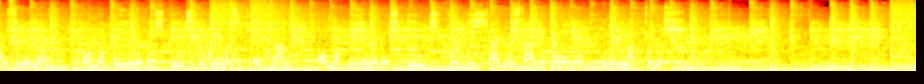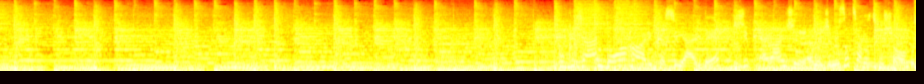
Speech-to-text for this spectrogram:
Elektrikli el freni, 10.25 inç dokunmatik ekran, 10.25 inç full dijital gösterge paneli bulunmaktadır. Bu güzel doğa harikası yerde Jeep Avenger aracımızı tanıtmış olduk.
